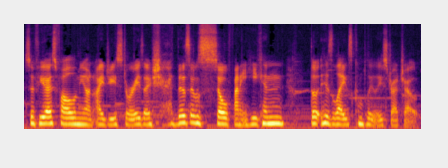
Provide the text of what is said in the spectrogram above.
So if you guys follow me on IG stories, I shared this. It was so funny. He can, his legs completely stretch out.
